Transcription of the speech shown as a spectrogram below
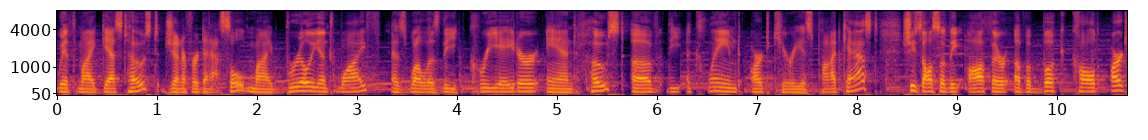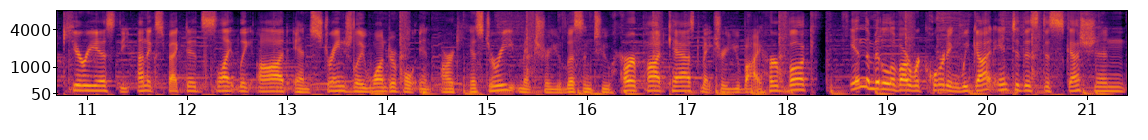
with my guest host, Jennifer Dasal, my brilliant wife, as well as the creator and host of the acclaimed Art Curious podcast. She's also the author of a book called Art Curious The Unexpected, Slightly Odd, and Strangely Wonderful in Art History. Make sure you listen to her podcast, make sure you buy her book. In the middle of our recording, we got into this discussion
